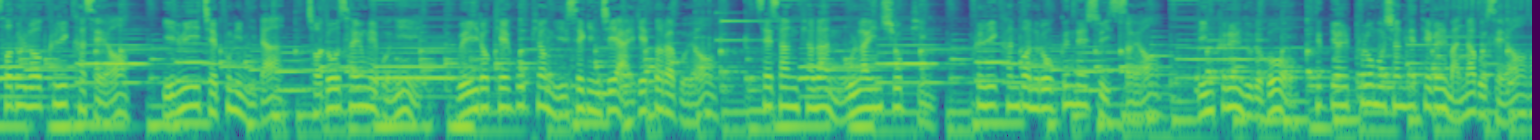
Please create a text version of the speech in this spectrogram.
서둘러 클릭하세요. 1위 제품입니다. 저도 사용해보니 왜 이렇게 호평 일색인지 알겠더라고요. 세상 편한 온라인 쇼핑. 클릭 한 번으로 끝낼 수 있어요. 링크를 누르고 특별 프로모션 혜택을 만나보세요.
